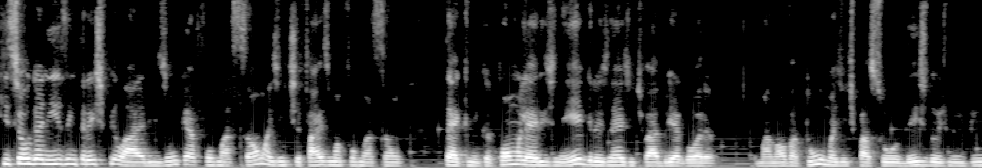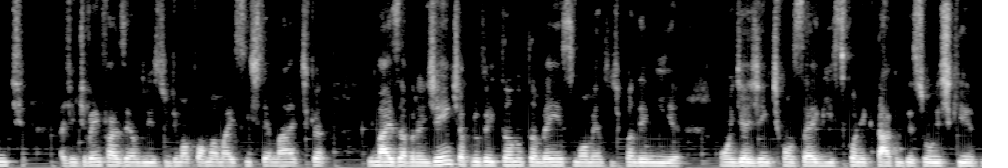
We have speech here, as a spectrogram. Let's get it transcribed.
que se organiza em três pilares. Um que é a formação, a gente faz uma formação técnica com mulheres negras, né? A gente vai abrir agora uma nova turma, a gente passou desde 2020, a gente vem fazendo isso de uma forma mais sistemática e mais abrangente, aproveitando também esse momento de pandemia, onde a gente consegue se conectar com pessoas que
